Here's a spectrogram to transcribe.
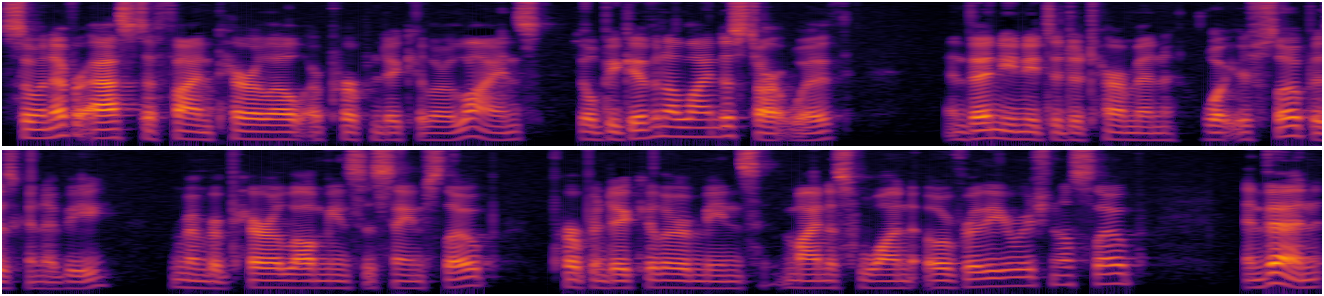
So whenever asked to find parallel or perpendicular lines, you'll be given a line to start with, and then you need to determine what your slope is going to be. Remember, parallel means the same slope, perpendicular means minus 1 over the original slope, and then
